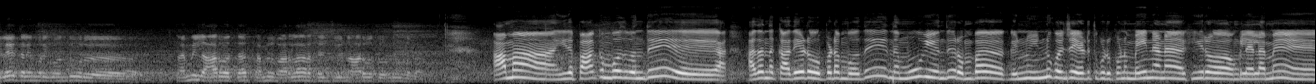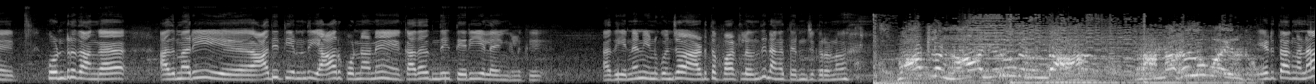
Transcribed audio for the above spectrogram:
இளைய தலைமுறைக்கு வந்து ஒரு தமிழ் ஆர்வத்தை தமிழ் வரலாறு தெரிஞ்சுக்கணும் ஆர்வத்தை வந்து ஆமாம் இதை பார்க்கும்போது வந்து அது அந்த கதையோட ஒப்பிடும்போது இந்த மூவி வந்து ரொம்ப இன்னும் இன்னும் கொஞ்சம் எடுத்து கொடுக்கணும். மெயினான ஹீரோ அவங்கள எல்லாமே கொன்றுதாங்க. அது மாதிரி ஆதித்யன் வந்து யார் கொண்டானே கதை வந்து தெரியலை எங்களுக்கு. அது என்னன்னு இன்னும் கொஞ்சம் அடுத்த பாட்டில் வந்து நாங்கள் தெரிஞ்சுக்கிறோம் எடுத்தாங்கன்னா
